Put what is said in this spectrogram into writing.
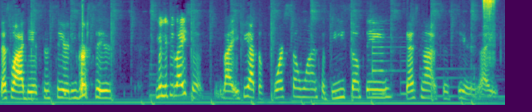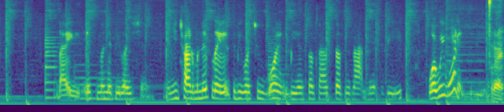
That's why I did sincerity versus manipulation. Like if you have to force someone to be something, that's not sincere. Like Like it's manipulation, and you try to manipulate it to be what you want it to be, and sometimes stuff is not meant to be what we want it to be. Right.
